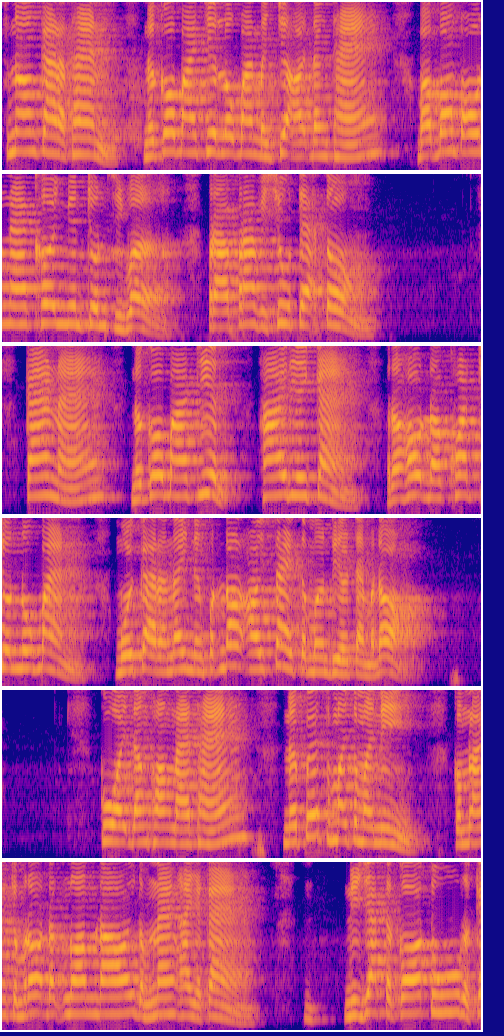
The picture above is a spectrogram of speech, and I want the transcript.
ស្នងការដ្ឋាននគរបាលជាតិលោកបានបញ្ជាក់ឲ្យដឹងថាបើបងប្អូនណាឃើញមានជនស៊ីវិលប្រើប្រាស់វិសុតតងកាលណានគរបាលជាតិហើយរាយការណ៍រហូតដល់ខាត់ជននោះបាន មួយករណីនឹងផ្ដល់ឲ្យ40ម៉ឺនរៀលតែម្ដងគួរឲ្យដឹងផងដែរថា នៅពេលថ្មីថ្មីនេះកម្លាំងចម្រុះដឹកនាំដោយតំណាងអាយកា នាយត្តកទូរគ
